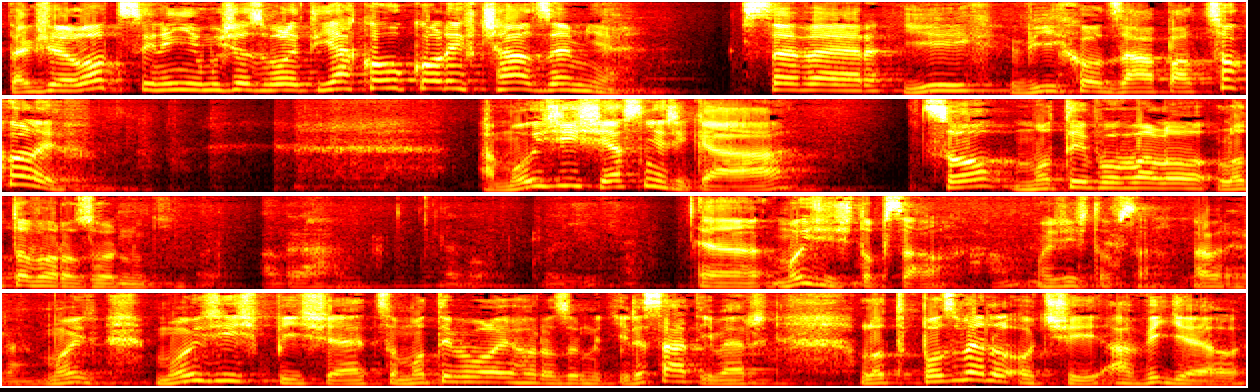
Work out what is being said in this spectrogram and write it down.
Takže Lot si nyní může zvolit jakoukoliv část země. Sever, jih, východ, západ, cokoliv. A Mojžíš jasně říká, co motivovalo Lotovo rozhodnutí. Abraham. Nebo Mojžíš? Uh, Mojžíš to psal. Mojžíš to psal. Dobrý, Moj, Mojžíš píše, co motivovalo jeho rozhodnutí. Desátý verš. Lot pozvedl oči a viděl,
